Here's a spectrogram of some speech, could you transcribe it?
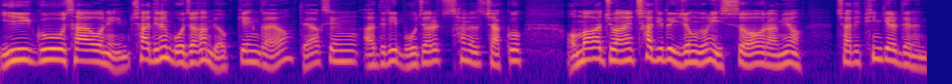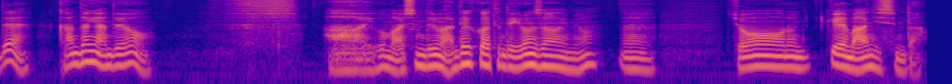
2945님, 차디는 모자가 몇 개인가요? 대학생 아들이 모자를 사면서 자꾸 엄마가 좋아하는 차디도 이 정도는 있어. 라며 차디 핑계를 대는데 감당이 안 돼요. 아, 이거 말씀드리면 안 될 것 같은데 이런 상황이면. 네. 저는 꽤 많이 있습니다.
